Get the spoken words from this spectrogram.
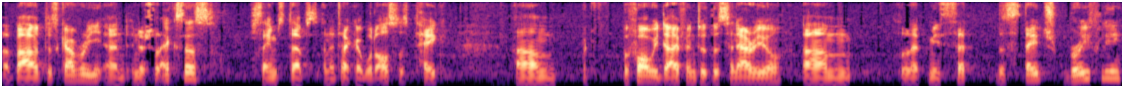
about discovery and initial access, same steps an attacker would also take. Um, but before we dive into the scenario, um, let me set the stage briefly.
